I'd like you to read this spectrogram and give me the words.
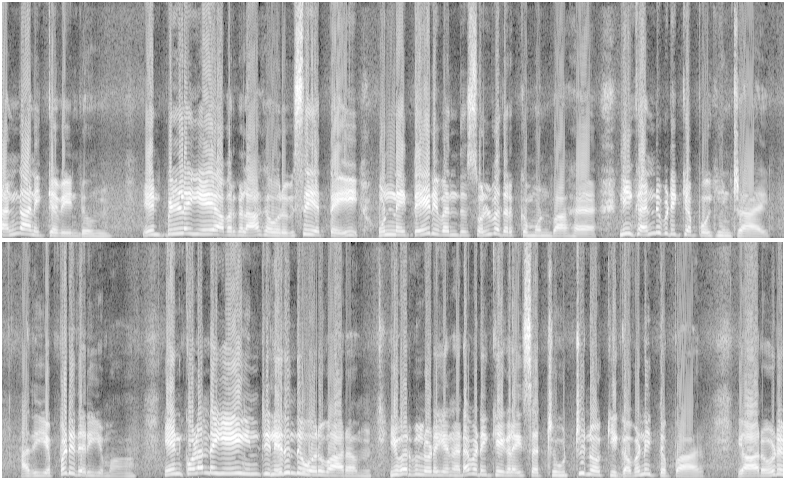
கண்காணிக்க வேண்டும். என் பிள்ளையே அவர்களாக ஒரு விஷயத்தை உன்னை தேடி வந்து சொல்வதற்கு முன்பாக நீ கண்டுபிடிக்கப் போகின்றாய். அது எப்படி தெரியுமா? என் குழந்தையே இன்றிலிருந்து ஒரு வாரம் இவர்களுடைய நடவடிக்கைகளை சற்று உற்று நோக்கி கவனித்துப்பார் யாரோடு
